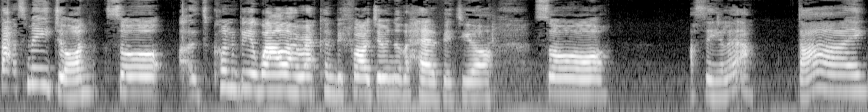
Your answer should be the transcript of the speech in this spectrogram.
that's me done. So it's going to be a while, I reckon, before I do another hair video. So I'll see you later. Bye.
